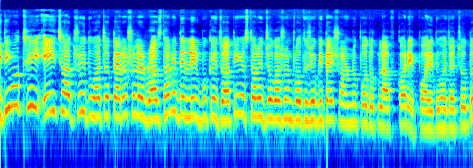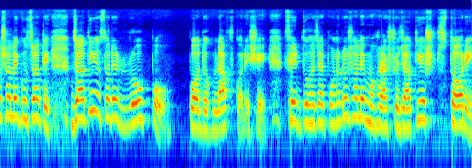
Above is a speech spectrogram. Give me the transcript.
ইতিমধ্যেই এই ছাত্রী দু হাজার তেরো সালের রাজধানী দিল্লির বুকে জাতীয় স্তরের যোগাসন প্রতিযোগিতায় স্বর্ণপদক লাভ করে। পরে দু হাজার চোদ্দ সালে গুজরাটে জাতীয় স্তরের রৌপ্য পদক লাভ করে সে। ফের দু হাজার পনেরো সালে মহারাষ্ট্র জাতীয় স্তরে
